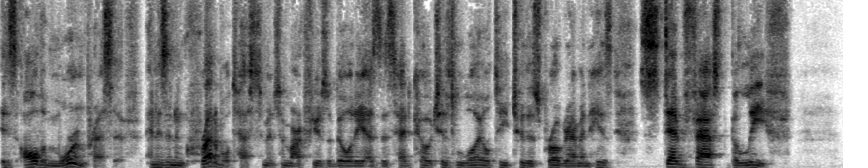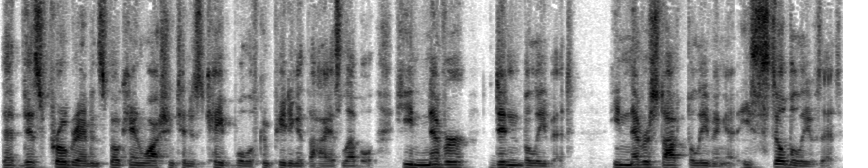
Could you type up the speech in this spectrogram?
is all the more impressive and is an incredible testament to Mark Few's ability as this head coach, his loyalty to this program, and his steadfast belief that this program in Spokane, Washington is capable of competing at the highest level. He never didn't believe it. He never stopped believing it. He still believes it.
